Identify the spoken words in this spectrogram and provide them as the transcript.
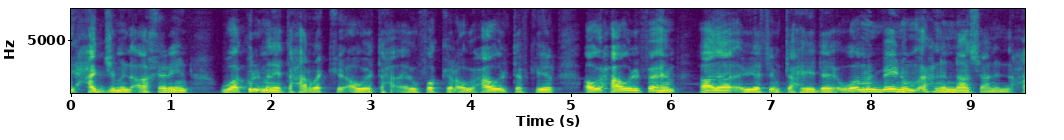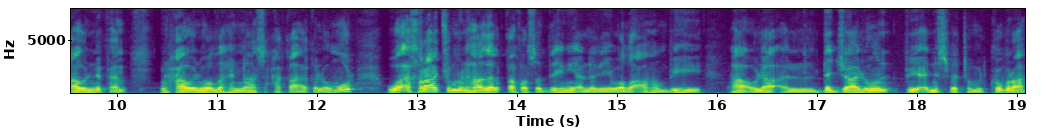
يحجم الآخرين وكل من يتحرك أو يفكر أو يحاول التفكير أو يحاول الفهم هذا يتم تحييده ومن بينهم إحنا الناس يعني نحاول نفهم ونحاول نوضح الناس حقائق الأمور. وإخراجهم من هذا القفص الذهني الذي وضعهم به هؤلاء الدجالون في نسبتهم الكبرى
